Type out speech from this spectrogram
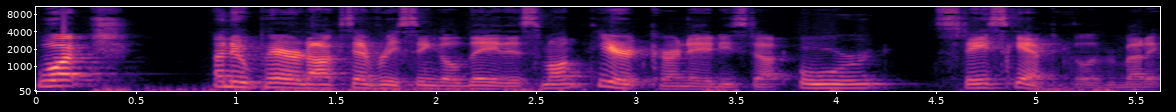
Watch a new paradox every single day this month here at carneades.org. Stay skeptical, everybody.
